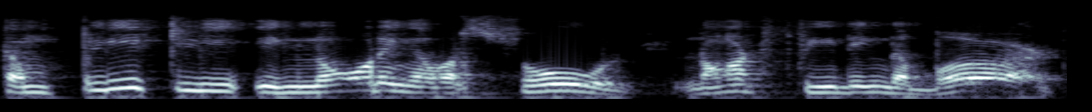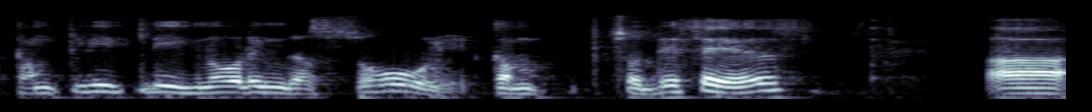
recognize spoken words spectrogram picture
completely ignoring our soul, not feeding the bird, completely ignoring the soul. So this is uh,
